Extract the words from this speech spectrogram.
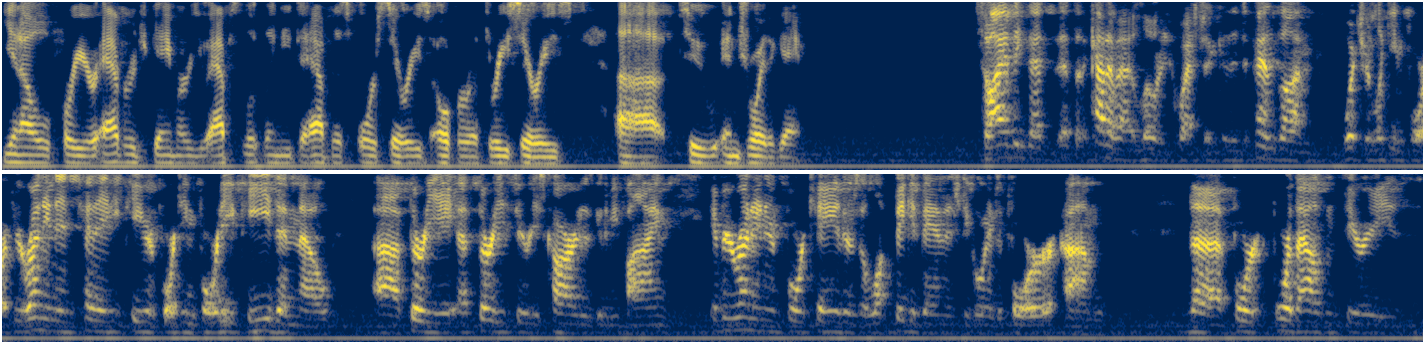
you know, for your average gamer, you absolutely need to have this 4 series over a 3 series uh, to enjoy the game? So I think that's that's kind of a loaded question because it depends on what you're looking for. If you're running in 1080p or 1440p, then no, uh, 30 a 30 series card is going to be fine if you're running in 4K, there's a big advantage to going to four um, the 4 4000 series,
